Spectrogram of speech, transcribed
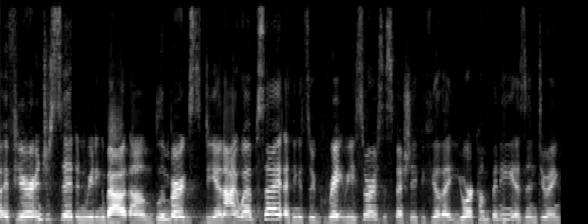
if you're interested in reading about um, Bloomberg's D&I website, I think it's a great resource, especially if you feel that your company isn't doing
